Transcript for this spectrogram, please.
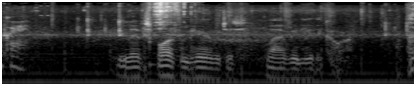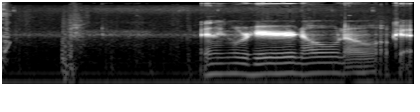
Okay. He lives far from here, which is why we need the car. Anything over here? No, no. Okay.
